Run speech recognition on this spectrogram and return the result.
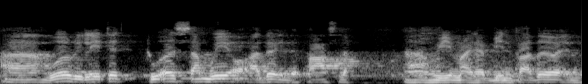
uh, were related to us some way or other in the past. Uh, we might have been father and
